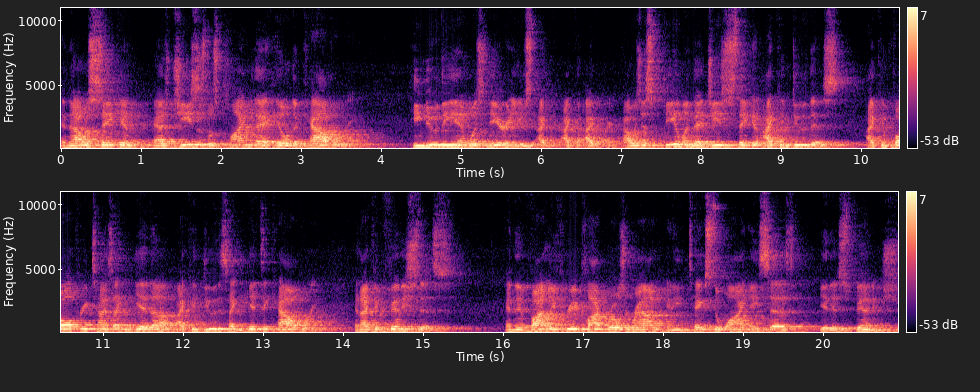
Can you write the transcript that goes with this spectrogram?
And I was thinking, as Jesus was climbing that hill to Calvary, he knew the end was near, and he was, I, I, I, I was just feeling that Jesus thinking, I can do this. I can fall three times, I can get up. I can do this. I can get to Calvary, and I can finish this. And then finally, three o'clock rolls around, and he takes the wine and he says, It is finished.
